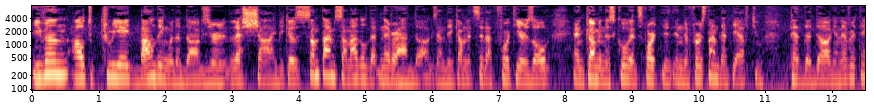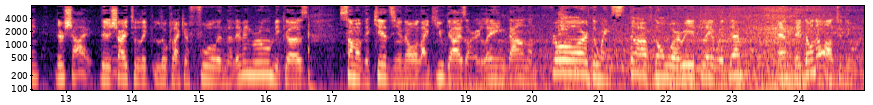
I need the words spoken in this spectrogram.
even how to create bonding with the dogs you're less shy. Because sometimes some adult that never had dogs and they come let's say that 40 years old and come in the school it's for in the first time that they have to pet the dog and everything they're shy. They're shy to look, look like a fool in the living room because some of the kids you know like you guys are laying down on the floor doing stuff don't worry play with them and they don't know how to do it.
